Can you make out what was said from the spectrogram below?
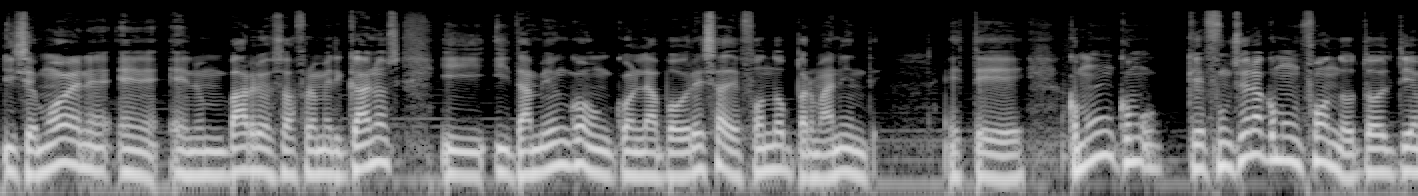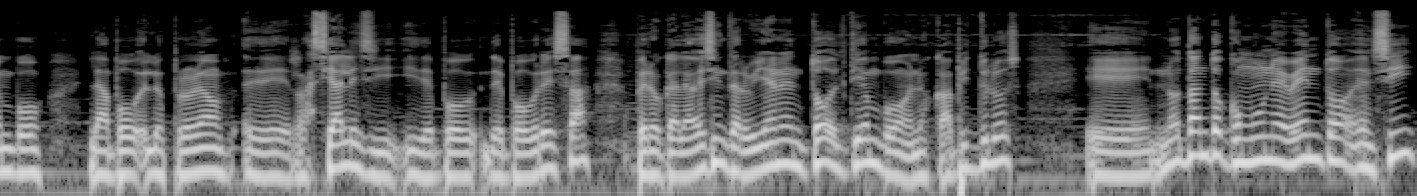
y se mueven en, en- en barrios afroamericanos y, y también con, con la pobreza de fondo permanente este como un como que funciona como un fondo todo el tiempo la los problemas eh, raciales y, y de, po- de pobreza pero que a la vez intervienen todo el tiempo en los capítulos eh, no tanto como un evento en sí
